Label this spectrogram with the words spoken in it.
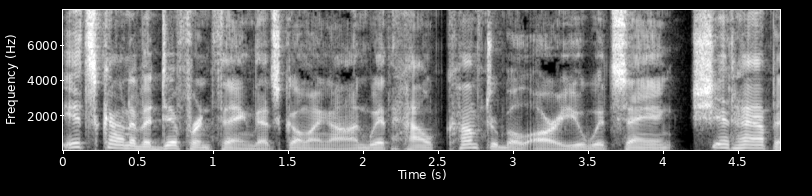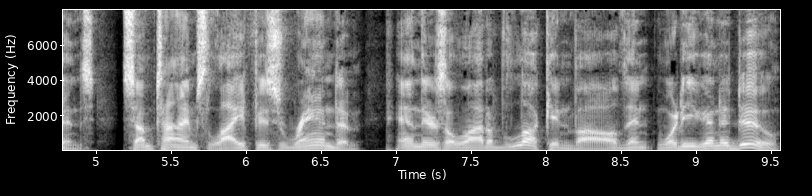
It's kind of a different thing that's going on with how comfortable are you with saying shit happens. Sometimes life is random and there's a lot of luck involved, and what are you going to do?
